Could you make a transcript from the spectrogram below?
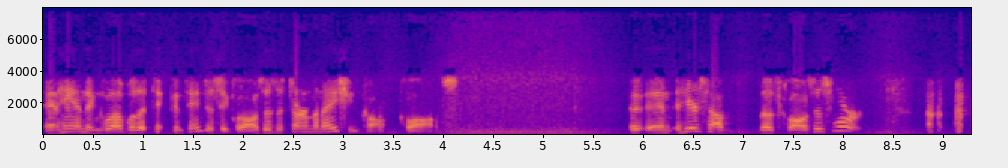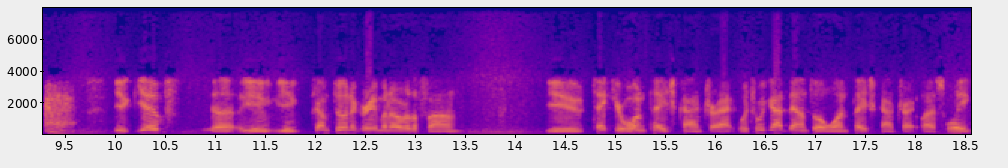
And hand in glove with a t- contingency clause is a termination clause. And here's how those clauses work. you give, uh, you, you come to an agreement over the phone. You take your one page contract, which we got down to a one page contract last week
